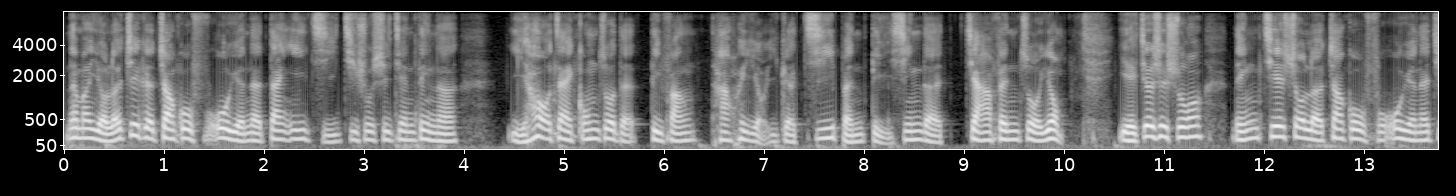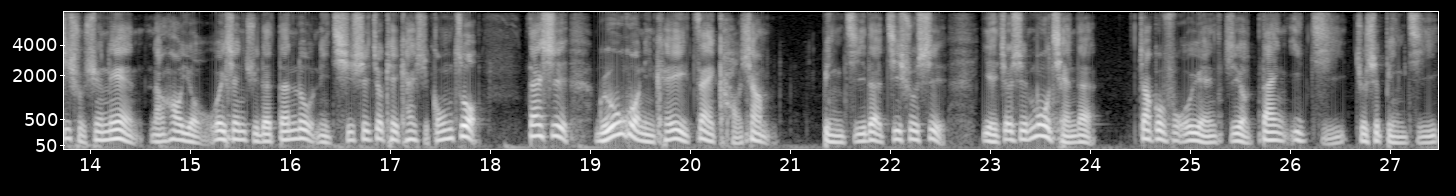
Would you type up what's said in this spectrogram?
那么有了这个照顾服务员的单一级技术式鉴定呢，以后在工作的地方，它会有一个基本底薪的加分作用。也就是说，您接受了照顾服务员的基础训练，然后有卫生局的登录，你其实就可以开始工作。但是如果你可以再考上，丙级的技术士，也就是目前的照顾服务员只有单一级，就是丙级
